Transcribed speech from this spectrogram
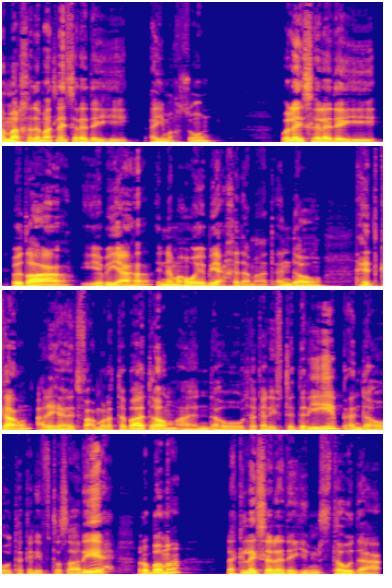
أما الخدمات ليس لديه أي مخزون وليس لديه بضاعة يبيعها إنما هو يبيع خدمات، عنده هيد كاونت عليه أن يدفع مرتباتهم، عنده تكاليف تدريب، عنده تكاليف تصاريح ربما لكن ليس لديه مستودع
